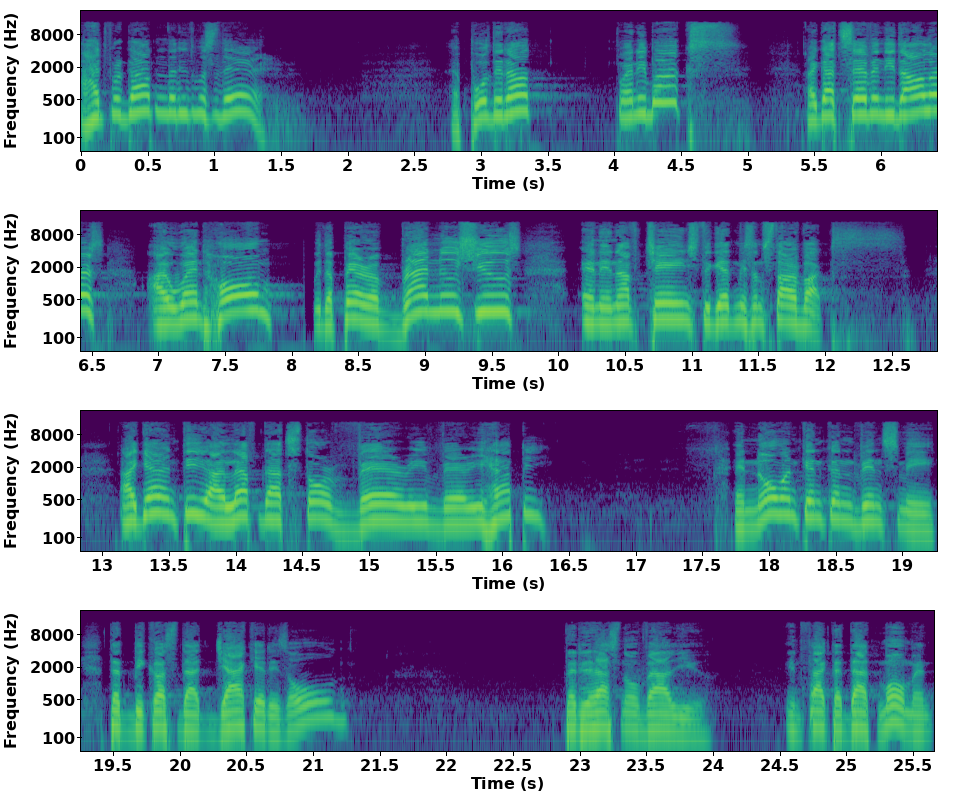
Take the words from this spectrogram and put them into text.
I had forgotten that it was there. I pulled it out, 20 bucks. I got $70. I went home with a pair of brand new shoes and enough change to get me some Starbucks. I guarantee you, I left that store very, very happy. And no one can convince me that because that jacket is old, that it has no value. In fact, at that moment,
